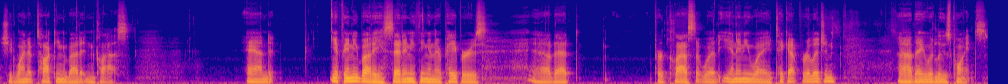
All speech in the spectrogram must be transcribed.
she'd wind up talking about it in class. And if anybody said anything in their papers uh, that per class that would in any way take up religion, uh, they would lose points.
